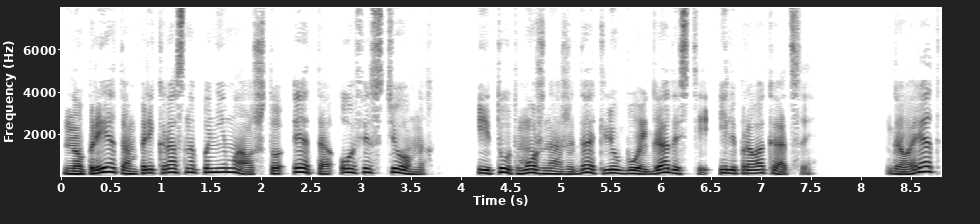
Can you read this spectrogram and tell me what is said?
Но при этом прекрасно понимал, что это офис темных, и тут можно ожидать любой гадости или провокации. Говорят,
